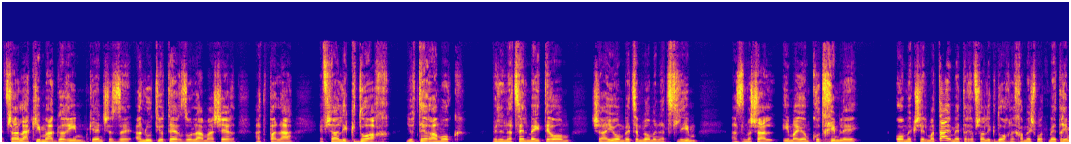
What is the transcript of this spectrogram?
אפשר להקים מאגרים כן שזה עלות יותר זולה מאשר התפלה. אפשר לקדוח יותר עמוק ולנצל מי תהום שהיום בעצם לא מנצלים. אז למשל אם היום קודחים לעומק של 200 מטר אפשר לקדוח ל-500 מטרים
